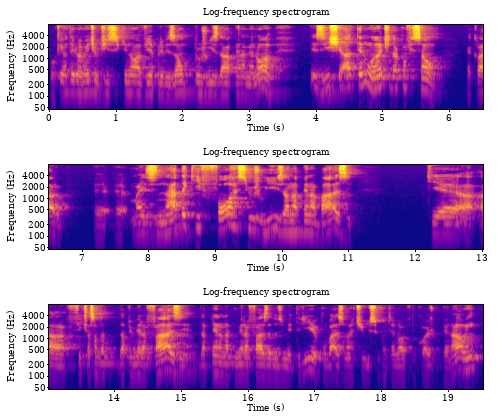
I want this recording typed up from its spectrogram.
porque anteriormente eu disse que não havia previsão para o juiz dar uma pena menor, existe a atenuante da confissão, é claro, é, é, mas nada que force o juiz a, na pena base, que é a, a fixação da, da, primeira fase, da pena na primeira fase da dosimetria, com base no artigo 59 do Código Penal, em,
